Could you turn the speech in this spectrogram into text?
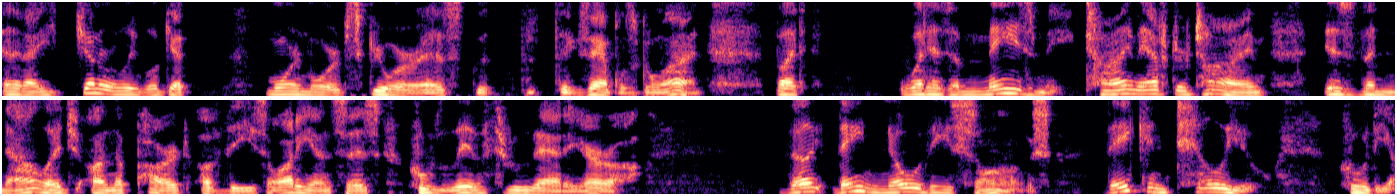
and then I generally will get more and more obscure as the, the, the examples go on. But what has amazed me time after time is the knowledge on the part of these audiences who live through that era. They, they know these songs. They can tell you who the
